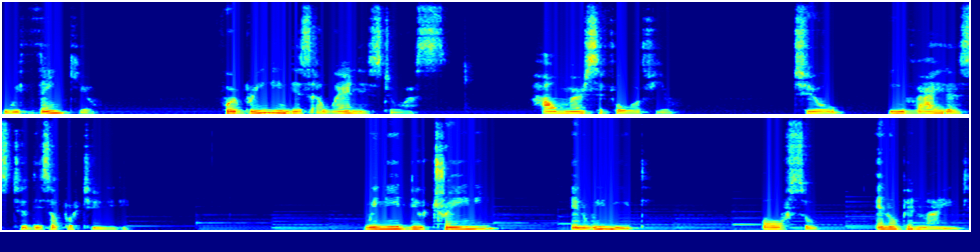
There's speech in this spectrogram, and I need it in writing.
we thank you for bringing this awareness to us. How merciful of you to invite us to this opportunity. We need new training and we need also an open mind.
